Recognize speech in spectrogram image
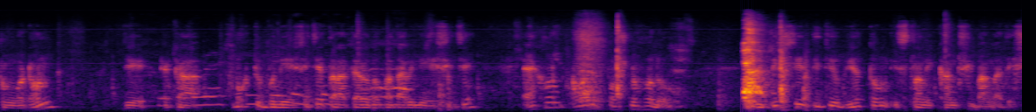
সংগঠন, যে একটা বক্তব্য নিয়ে এসেছে, তারা তেরো দফা দাবি নিয়ে এসেছে। এখন আমাদের প্রশ্ন হলো বিশ্বের দ্বিতীয় বৃহত্তম ইসলামিক কান্ট্রি বাংলাদেশ।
